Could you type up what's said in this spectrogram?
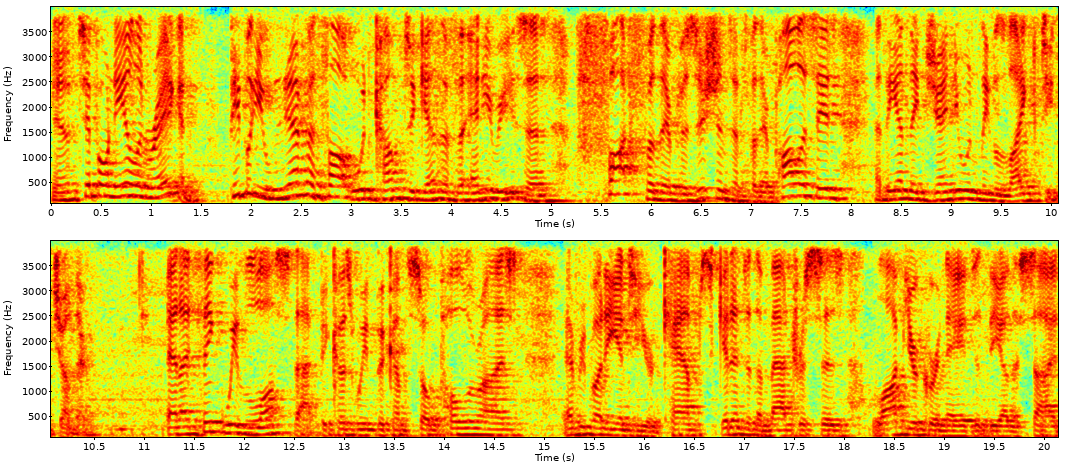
You know, Tip O'Neill and Reagan people you never thought would come together for any reason fought for their positions and for their policies. At the end, they genuinely liked each other. And I think we've lost that because we've become so polarized. Everybody into your camps, get into the mattresses, lob your grenades at the other side,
